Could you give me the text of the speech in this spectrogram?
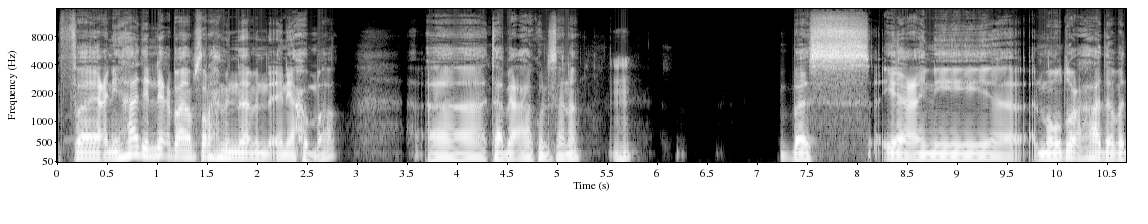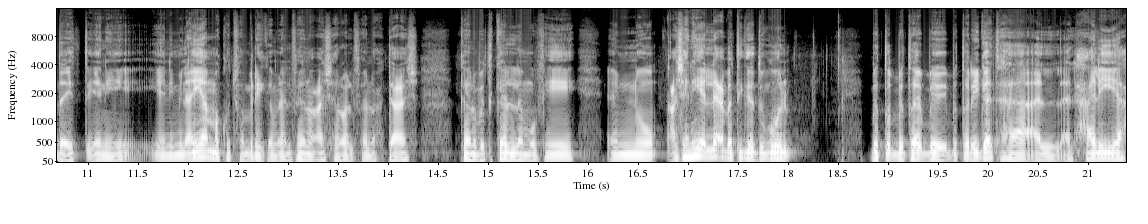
فيعني هذه اللعبة أنا بصراحة من من يعني أحبها. آه، أتابعها كل سنة. مهم. بس يعني آه، الموضوع هذا بدأ يت- يعني يعني من أيام ما كنت في أمريكا من 2010 و2011 كانوا بيتكلموا فيه إنه عشان هي اللعبة تقدر تقول بطريقتها ال- الحالية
